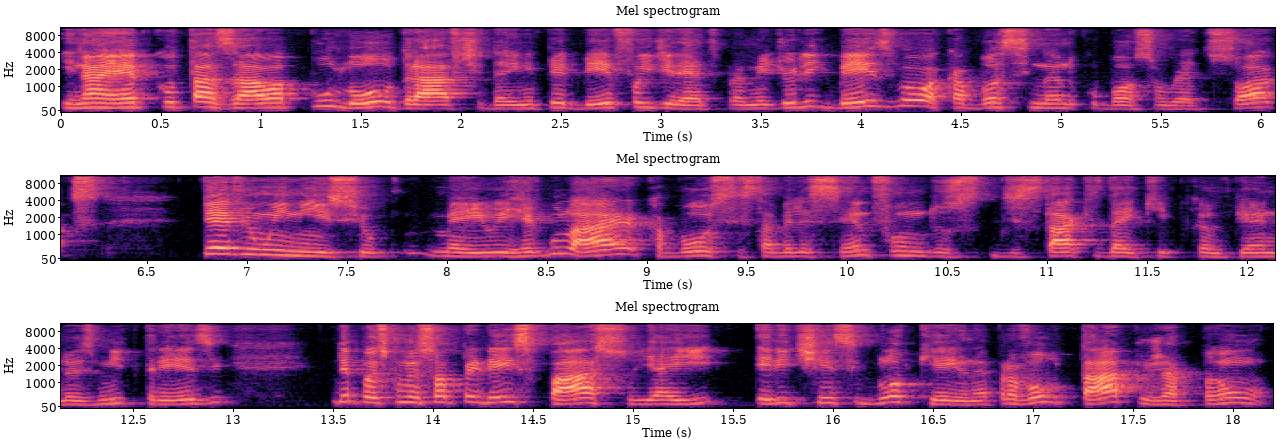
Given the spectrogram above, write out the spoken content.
E na época o Tazawa pulou o draft da NPB, foi direto para a Major League Baseball, acabou assinando com o Boston Red Sox Teve um início meio irregular, acabou se estabelecendo, foi um dos destaques da equipe campeã em 2013. Depois começou a perder espaço e aí ele tinha esse bloqueio, né? Para voltar para o Japão,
